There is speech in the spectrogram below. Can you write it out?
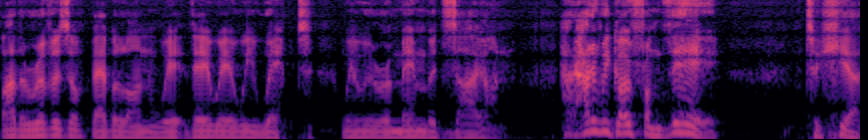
by the rivers of Babylon, where, there where we wept, where we remembered Zion. How, how did we go from there to here?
